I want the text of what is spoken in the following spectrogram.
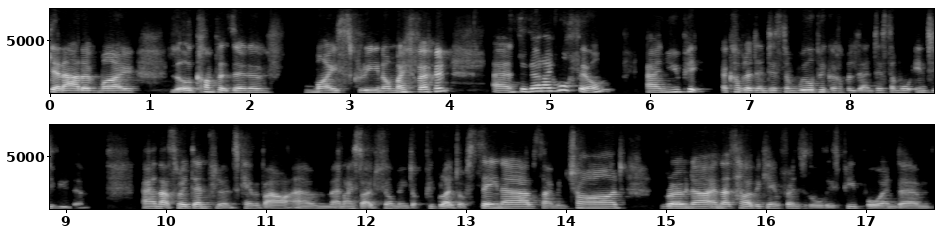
get out of my little comfort zone of my screen on my phone. And so they're like, "We'll film." And you pick a couple of dentists and we'll pick a couple of dentists and we'll interview them and that's where Denfluence came about. Um, and I started filming people like Dr. Zainab, Simon Chard, Rhona, and that's how I became friends with all these people. And um,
